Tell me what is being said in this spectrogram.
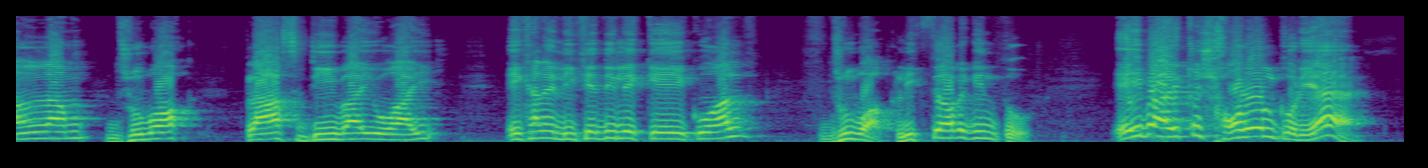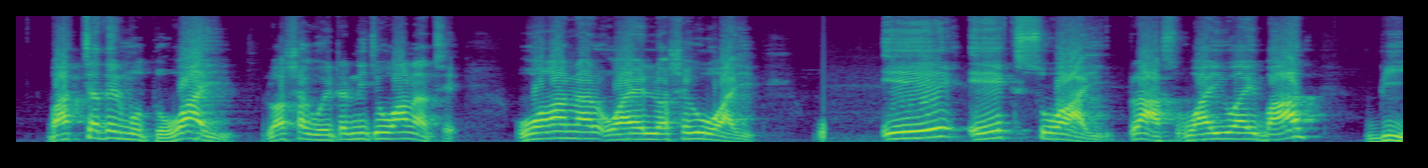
আনলাম ধ্রুবক প্লাস ডি বাই ওয়াই এখানে লিখে দিলে কে ইকুয়াল ধ্রুবক। লিখতে হবে কিন্তু। এইবার একটু সরল করি হ্যাঁ? বাচ্চাদের মতো ওয়াই লসাগু, এটার নিচে ওয়ান আছে। ওয়ান আর ওয়াই এর লসাগু y a x y plus y y বাদ বি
